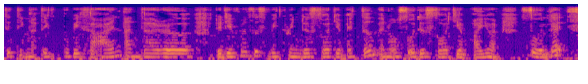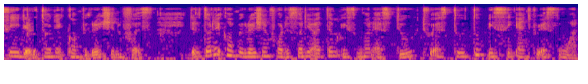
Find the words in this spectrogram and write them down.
kita nak tengok perbezaan antara the differences between the sodium atom and also the sodium ion. So let's see the electronic configuration first. The electronic configuration for the sodium atom is 1s2, 2s2, 2p6 and 3s1.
